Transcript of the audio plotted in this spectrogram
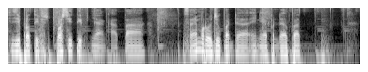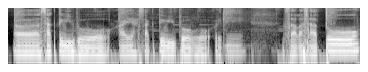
sisi positif positifnya. Kata saya merujuk pada ini ya pendapat uh, Sakti Wibowo ayah Sakti Wibowo. Ini salah satu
